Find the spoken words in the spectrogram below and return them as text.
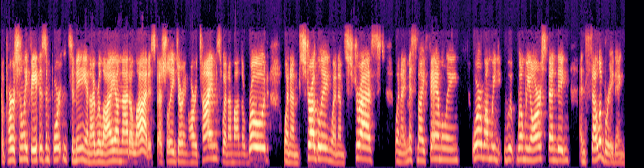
but personally, faith is important to me, and I rely on that a lot, especially during hard times when I'm on the road, when I'm struggling, when I'm stressed, when I miss my family, or when we when we are spending and celebrating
